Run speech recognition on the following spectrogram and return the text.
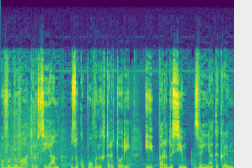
вибивати росіян з окупованих територій і, передусім, звільняти Крим.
